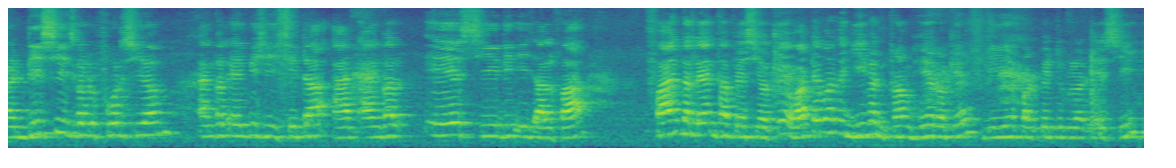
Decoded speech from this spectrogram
and DC is equal to 4 cm. Angle ABC is theta and angle ACD is alpha. Find the length of AC. Okay, whatever the given from here. Okay, BA perpendicular AC.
